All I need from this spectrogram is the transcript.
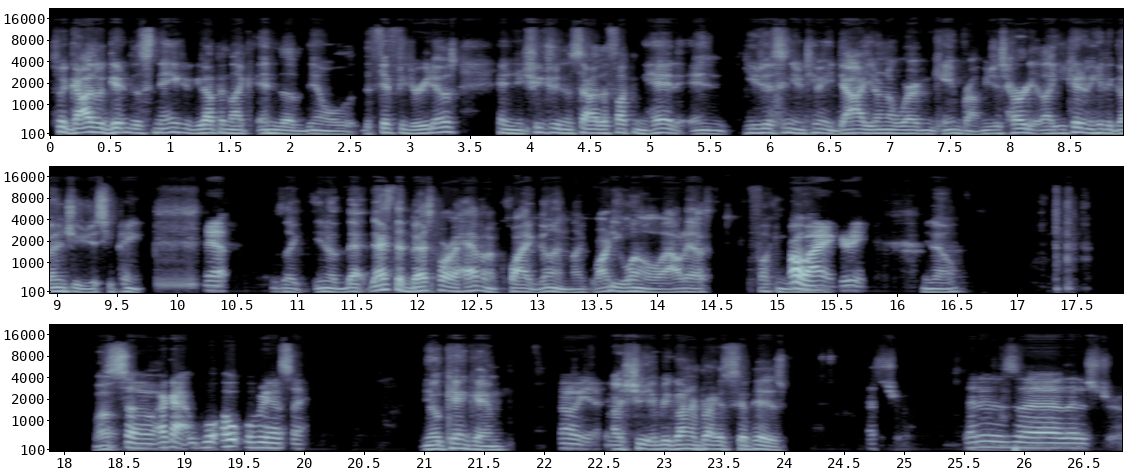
So guys would get into the snake, would get up in like in the you know the 50 Doritos and you shoot you in the side of the fucking head, and you just seen your teammate die. You don't know where it even came from. You just heard it. Like you couldn't even hear the gun shoot. You just see paint. Yeah. It's like you know that that's the best part of having a quiet gun. Like why do you want a loud ass fucking? oh? I agree. you know. Well, So I got. Oh, what were you gonna say? you know, Ken Cam. Oh yeah. I shoot every gun in practice except his. That's true. That is uh that is true.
